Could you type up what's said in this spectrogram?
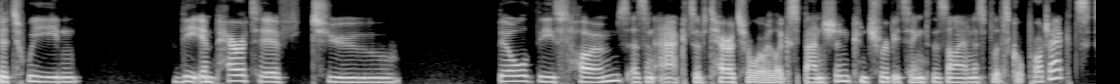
between the imperative to build these homes as an act of territorial expansion, contributing to the Zionist political project,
